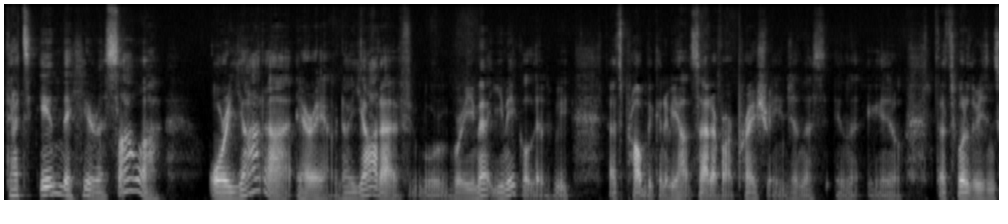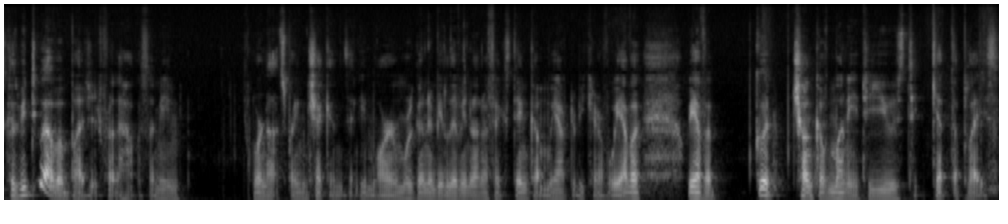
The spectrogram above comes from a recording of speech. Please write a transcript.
That's in the Hirasawa or Yada area. Now, Yada, where Yumiko lives, we that's probably going to be outside of our price range in this. In the, you know, that's one of the reasons because we do have a budget for the house. I mean, we're not spring chickens anymore and we're going to be living on a fixed income. We have to be careful. We have a we have a good chunk of money to use to get the place.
